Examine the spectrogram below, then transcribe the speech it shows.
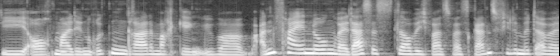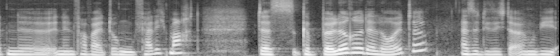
die auch mal den Rücken gerade macht gegenüber Anfeindungen, weil das ist, glaube ich, was, was ganz viele Mitarbeitende in den Verwaltungen fertig macht das Geböllere der Leute, also die sich da irgendwie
